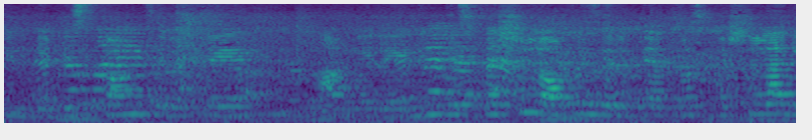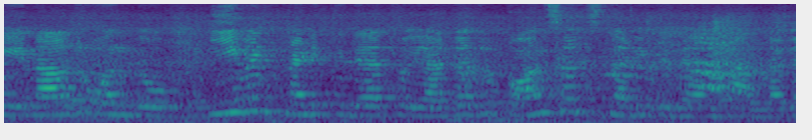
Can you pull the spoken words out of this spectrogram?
ನಿಮಗೆ ಡಿಸ್ಕೌಂಟ್ಸ್ ಇರುತ್ತೆ. ಆಮೇಲೆ ನಿಮಗೆ ಸ್ಪೆಷಲ್ ಆಫರ್ಸ್ ಇರುತ್ತೆ. ಅಥವಾ ಸ್ಪೆಷಲ್ ಆಗಿ ಏನಾದರೂ ಒಂದು ಈವೆಂಟ್ ನಡೀತಿದೆ ಅಥವಾ ಯಾವುದಾದ್ರೂ ಕಾನ್ಸರ್ಟ್ಸ್ ನಡೀತಿದೆ ಅಂತ ಅಂದಾಗ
